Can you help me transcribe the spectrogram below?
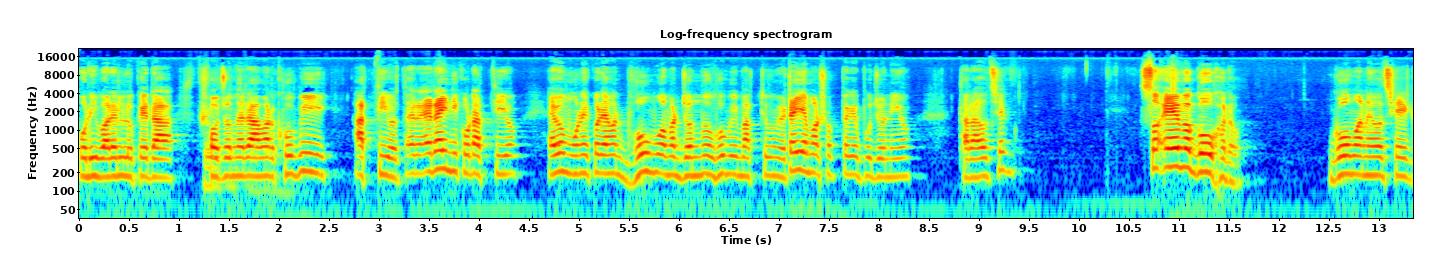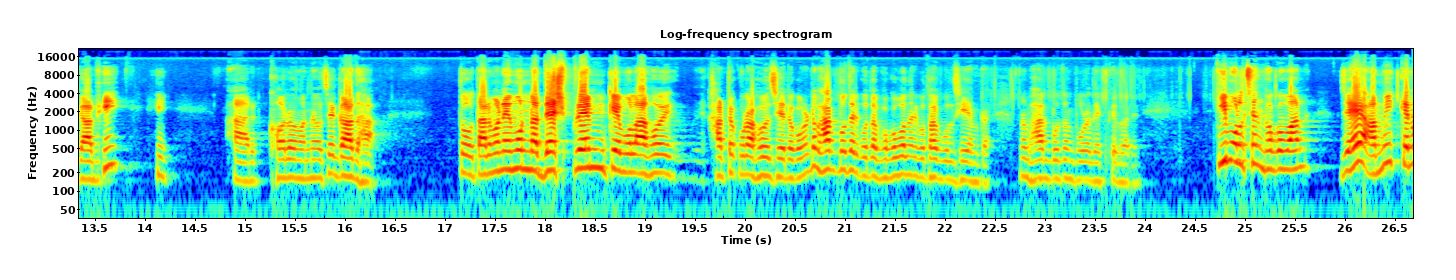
পরিবারের লোকেরা, স্বজনেরা আমার খুবই আত্মীয় এরাই নিকট আত্মীয়, এবং মনে করে আমার ভৌম, আমার জন্মভূমি, মাতৃভূমি, এটাই আমার সব থেকে পূজনীয়, তারা হচ্ছে, স এব গো খর গো মানে হচ্ছে গাভী, আর খর মানে হচ্ছে গাধা। তো তার মানে এমন না, দেশপ্রেমকে বলা হয়, খাটো করা হয়েছে এরকম। এটা ভাগবতের কথা, ভগবানের কথা বলছি আমরা। ভাগবতন পড়ে দেখতে পারেন। কি বলছেন ভগবান? যে হ্যাঁ আমি কেন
